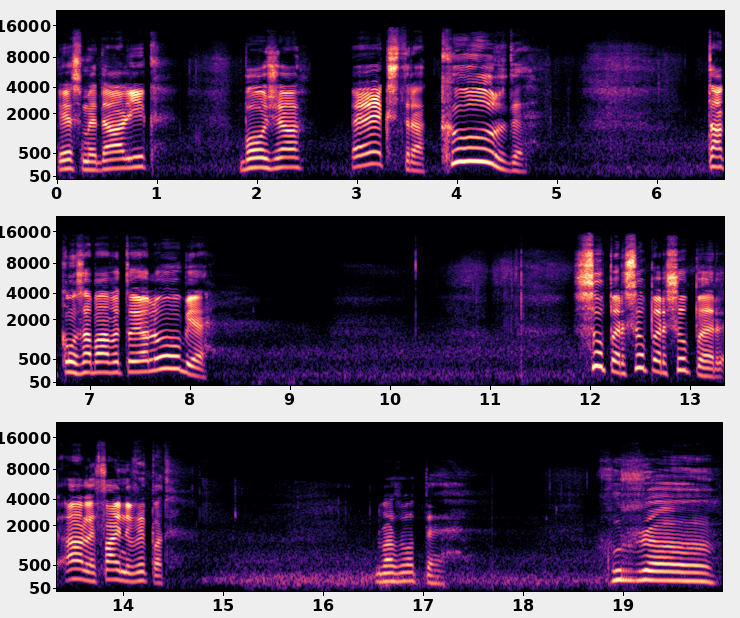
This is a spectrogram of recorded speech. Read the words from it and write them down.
Jest medalik, Bozia, ekstra, kurde. Taką zabawę to ja lubię. Super, super, super, ale fajny wypad. Dwa złote. Hurra!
